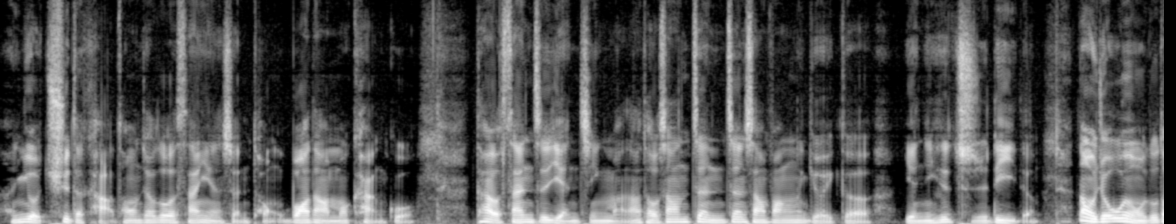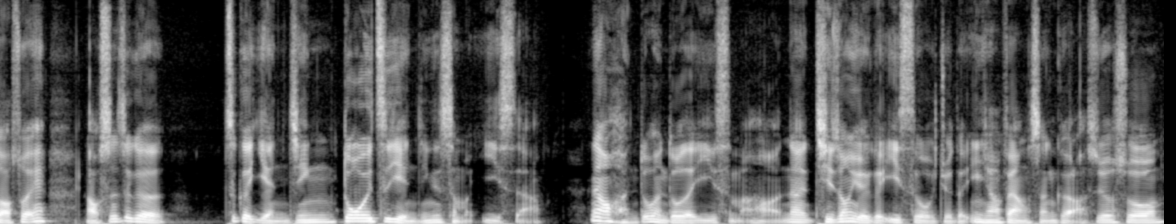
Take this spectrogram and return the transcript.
很有趣的卡通，叫做《三眼神童》，我不知道大家有没有看过。它有三只眼睛嘛，然后头上正正上方有一个眼睛是直立的。那我就问我督导说：“诶，老师，这个这个眼睛多一只眼睛是什么意思啊？”那有很多很多的意思嘛，哈。那其中有一个意思，我觉得印象非常深刻。老师就说。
